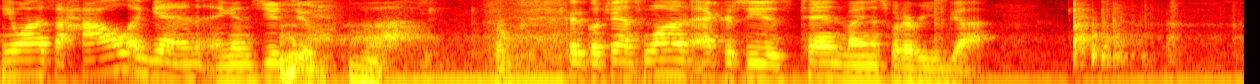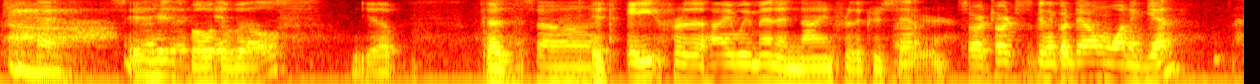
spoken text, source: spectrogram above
He wants to howl again against you two. Critical chance one. Accuracy is ten minus whatever you got. Okay. It hits both of us. Yep. Because So it's eight for the highwayman and nine for the crusader. So our torch is going to go down one again. Ah,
